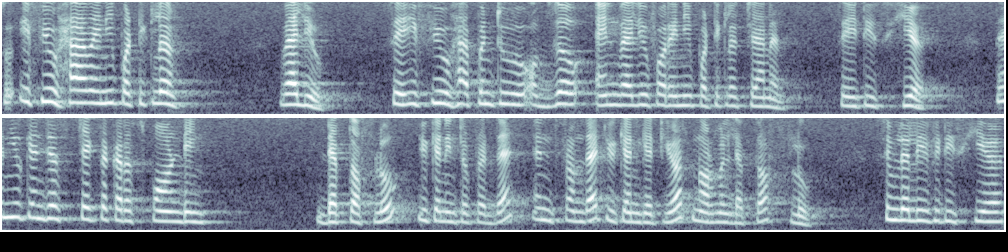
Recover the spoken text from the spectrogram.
So, if you have any particular value say if you happen to observe n value for any particular channel say it is here then you can just check the corresponding depth of flow you can interpret that and from that you can get your normal depth of flow. Similarly, if it is here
